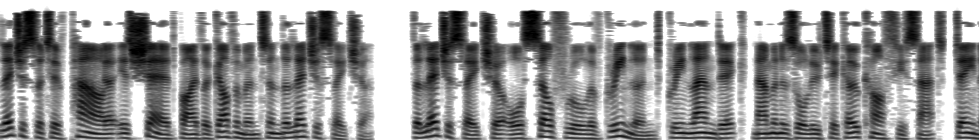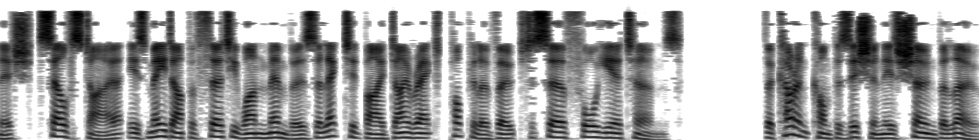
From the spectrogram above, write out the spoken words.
Legislative power is shared by the government and the legislature. The legislature or self-rule of Greenland Greenlandic, Danish, is made up of 31 members elected by direct, popular vote to serve four-year terms. The current composition is shown below.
